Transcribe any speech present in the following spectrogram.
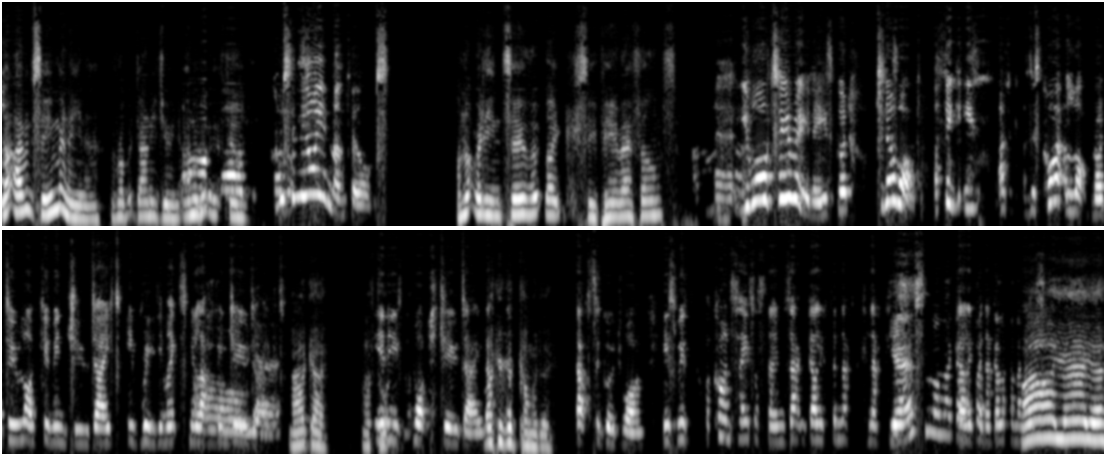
No, I haven't seen many, you know, of Robert Downey Jr. I'm Oh, a bit of a film. Have you seen the Iron Man films? I'm not really into like superhero films. Uh, you are too, really. He's good. Do you know what? I think he's. I, there's quite a lot, but I do like him in Due Date. He really makes me laugh in Oh, Due yeah. Okay. I'll have to You need to watch Due Date. Like a good comedy. That's a good one. He's with. I can't say his last name. Zach Galifianakis. Yes, something like. Galifianakis. Galifianakis. Ah, yeah, yeah.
